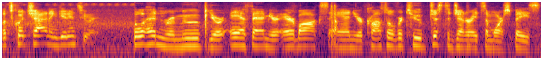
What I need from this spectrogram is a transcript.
Let's quit chatting and get into it. Go ahead and remove your AFM, your airbox, and your crossover tube just to generate some more space.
